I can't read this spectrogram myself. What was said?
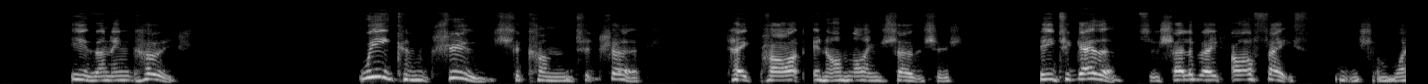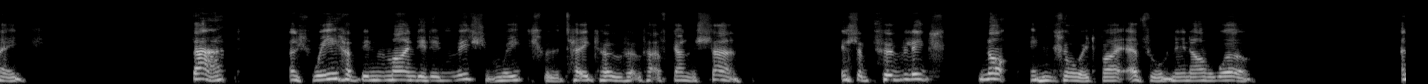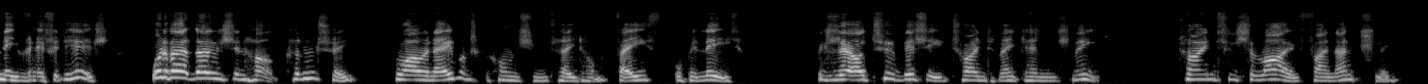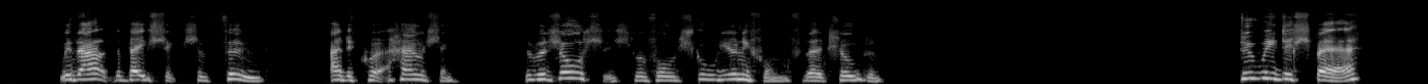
even encouraged. We can choose to come to church, take part in online services, be together to celebrate our faith in some ways. That, as we have been reminded in recent weeks with the takeover of Afghanistan, is a privilege not enjoyed by everyone in our world. And even if it is, what about those in our country who are unable to concentrate on faith or belief because they are too busy trying to make ends meet, trying to survive financially without the basics of food, adequate housing, the resources to afford school uniform for their children, Do we despair,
